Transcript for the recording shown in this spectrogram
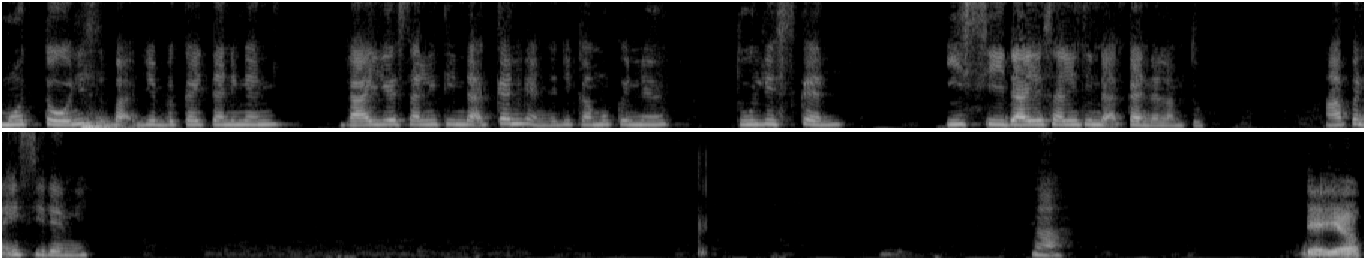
motor ni sebab dia berkaitan dengan daya saling tindakan kan. Jadi kamu kena tuliskan isi daya saling tindakan dalam tu. Apa nak isi dia ni? Ha. Daya.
